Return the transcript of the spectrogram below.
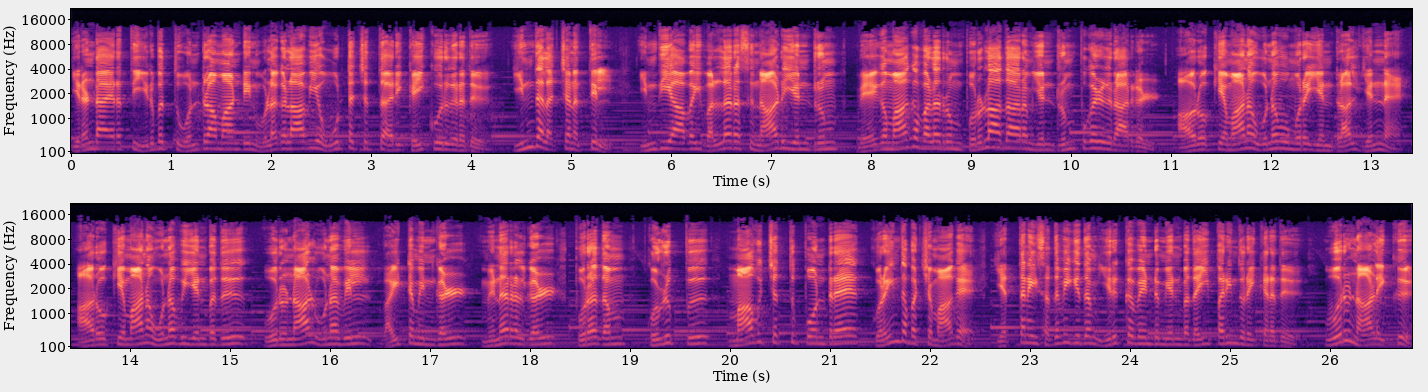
இரண்டாயிரத்தி இருபத்தி ஒன்றாம் ஆண்டின் உலகளாவிய ஊட்டச்சத்து அறிக்கை கூறுகிறது. இந்த லட்சணத்தில் இந்தியாவை வல்லரசு நாடு என்றும் வேகமாக வளரும் பொருளாதாரம் என்றும் புகழ்கிறார்கள். ஆரோக்கியமான உணவு முறை என்றால் என்ன? ஆரோக்கியமான உணவு என்பது ஒரு நாள் உணவில் வைட்டமின்கள் மினரல்கள் புரதம் கொழுப்பு மாவுச்சத்து போன்ற குறைந்தபட்சமாக எத்தனை சதவிகிதம் இருக்க வேண்டும் என்பதை பரிந்துரைக்கிறது. ஒரு நாளைக்கு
